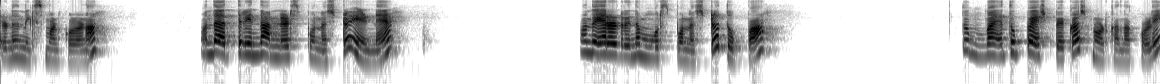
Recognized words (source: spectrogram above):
ಎರಡೂ ಮಿಕ್ಸ್ ಮಾಡ್ಕೊಳ್ಳೋಣ. ಒಂದು ಹತ್ತರಿಂದ ಹನ್ನೆರಡು ಸ್ಪೂನಷ್ಟು ಎಣ್ಣೆ. ಒಂದು ಎರಡರಿಂದ ಮೂರು ಸ್ಪೂನಷ್ಟು ತುಪ್ಪ. ತುಪ್ಪ ತುಪ್ಪ ಎಷ್ಟು ಬೇಕೋ ಅಷ್ಟು ನೋಡ್ಕೊಂಡು ಹಾಕ್ಕೊಳ್ಳಿ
